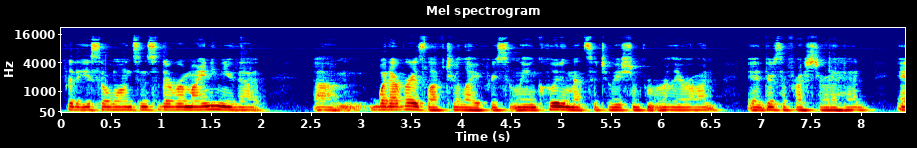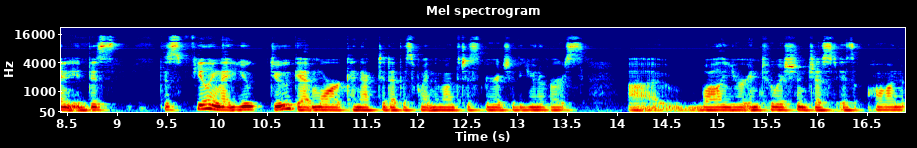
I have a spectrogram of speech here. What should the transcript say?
for the Ace of Wands, and so they're reminding you that um, whatever has left your life recently, including that situation from earlier on, it, there's a fresh start ahead. And it, this this feeling that you do get more connected at this point in the month to spirit, to the universe, uh, while your intuition just is on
